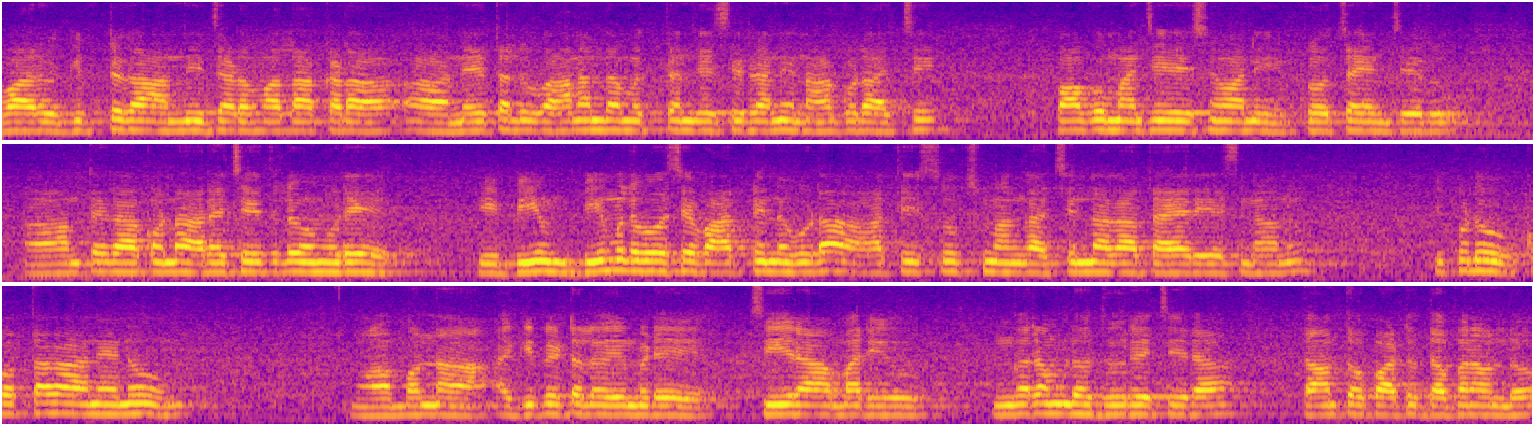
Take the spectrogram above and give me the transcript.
వారు గిఫ్ట్గా అందించడం వల్ల అక్కడ నేతలు ఆనందం వ్యక్తం చేసిరని నాకు కూడా వచ్చి బాబు మంచి చేసినామని ప్రోత్సహించారు అంతేకాకుండా అరచేతిలో ముడే ఈ భీమ్ భీములు పోసే వాటిని కూడా అతి సూక్ష్మంగా చిన్నగా తయారు చేసినాను. ఇప్పుడు కొత్తగా నేను మొన్న అగ్గిపెట్టెలో ఇమిడే చీర మరియు ఉంగరంలో దూరే చీర దాంతోపాటు దబనంలో.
